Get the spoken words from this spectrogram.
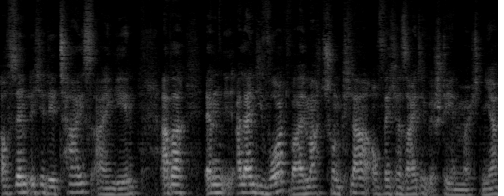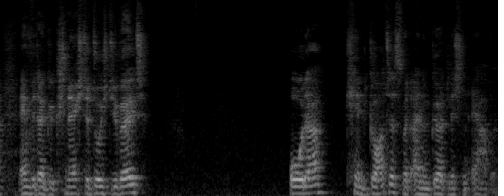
auf sämtliche Details eingehen, aber ähm, allein die Wortwahl macht schon klar, auf welcher Seite wir stehen möchten. Ja, entweder geknechtet durch die Welt oder Kind Gottes mit einem göttlichen Erbe.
